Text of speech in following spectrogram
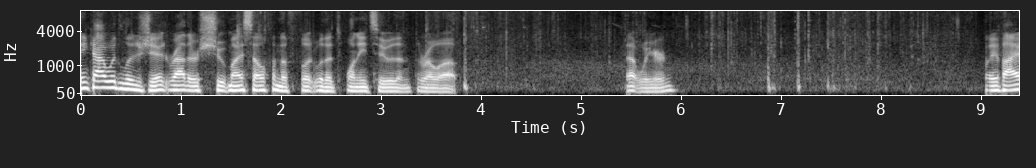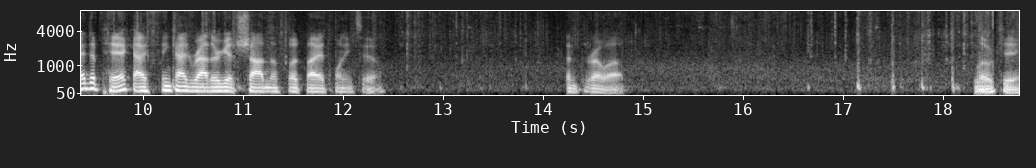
Think I would legit rather shoot myself in the foot with a 22 than throw up. That weird. Like if I had to pick, I think I'd rather get shot in the foot by a 22 than throw up. Low key.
